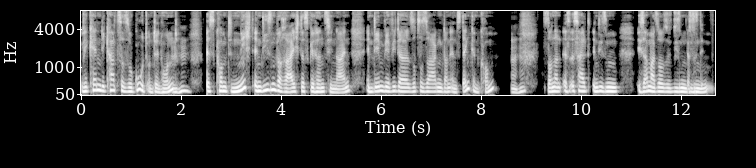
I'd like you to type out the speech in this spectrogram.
wir kennen die Katze so gut und den Hund. Mhm. Es kommt nicht in diesen Bereich des Gehirns hinein, in dem wir wieder sozusagen dann ins Denken kommen, mhm. sondern es ist halt in diesem, ich sag mal so, so diesem, das diesem ist,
